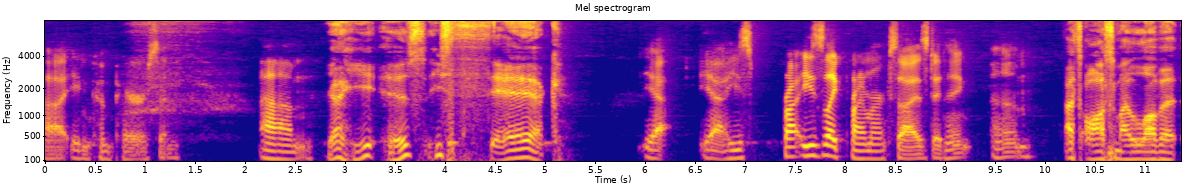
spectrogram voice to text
uh, in comparison. Um, Yeah, he is. He's thick. Yeah, yeah, he's pri- he's like Primarch sized, I think. Um, That's awesome. I love it.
